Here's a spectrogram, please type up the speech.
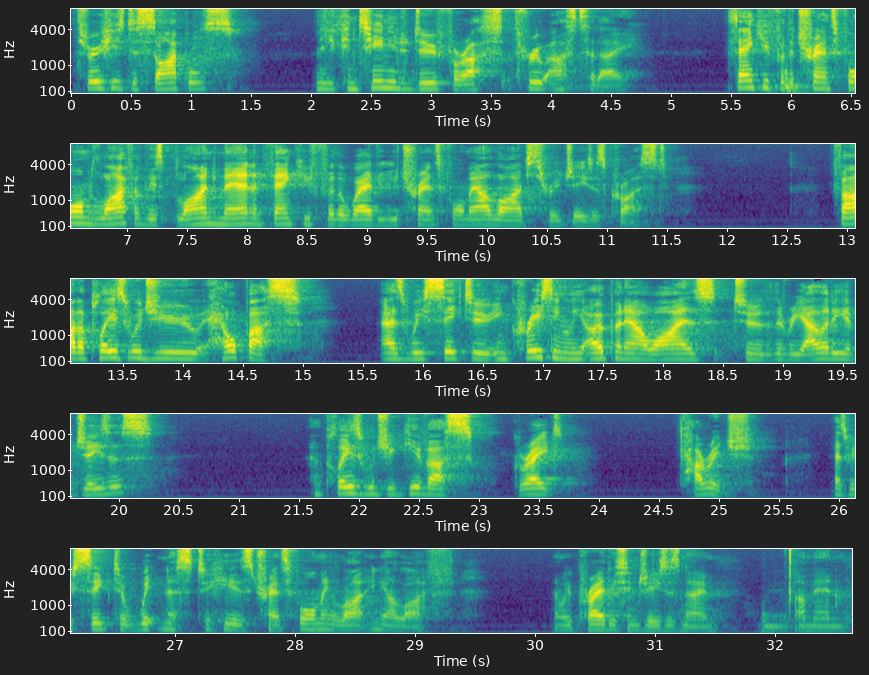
through his disciples, and you continue to do for us through us today. Thank you for the transformed life of this blind man, and thank you for the way that you transform our lives through Jesus Christ. Father, please would you help us as we seek to increasingly open our eyes to the reality of Jesus. And please would you give us great courage as we seek to witness to his transforming light in our life. And we pray this in Jesus' name. Amen.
